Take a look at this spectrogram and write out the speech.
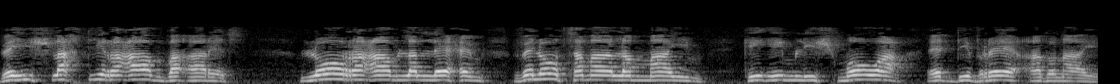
והשלחתי רעב בארץ, לא רעב ללחם ולא צמא למים, כי אם לשמוע את דברי אדוני.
